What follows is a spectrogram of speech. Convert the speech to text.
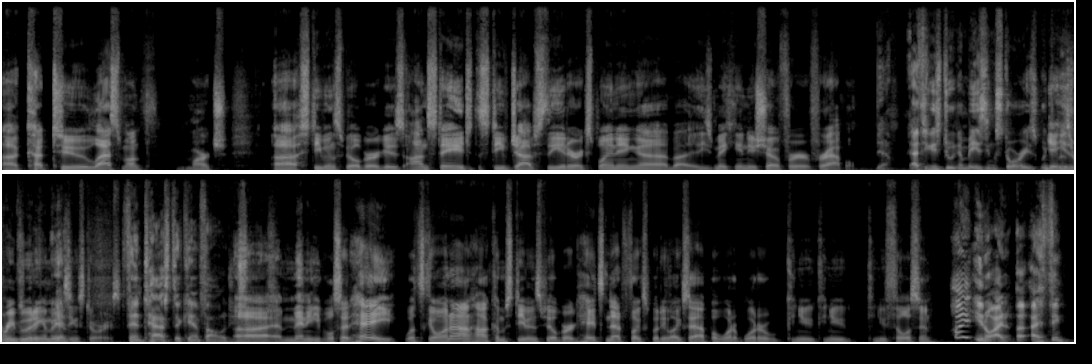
Uh, cut to last month, March. Uh, Steven Spielberg is on stage at the Steve Jobs Theater explaining uh, about he's making a new show for for Apple. Yeah, I think he's doing amazing stories. Yeah, he's one of his rebooting Amazing yeah. Stories. fantastic anthology. Uh, many people said, "Hey, what's going on? How come Steven Spielberg hates Netflix but he likes Apple? What? What are? Can you can you can you fill us in?" I, you know, I I think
